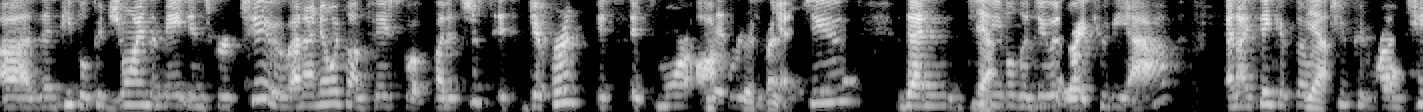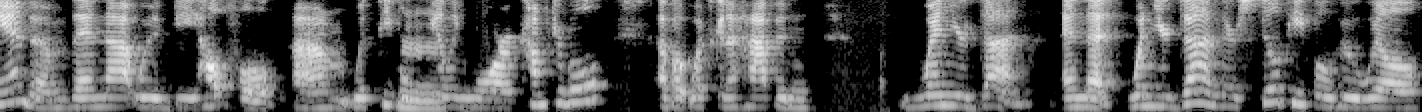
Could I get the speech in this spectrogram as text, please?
uh, then people could join the maintenance group too. And I know it's on Facebook, but it's just it's different. It's it's more awkward to get to than to yeah. be able to do it right through the app. And I think if those yeah. two could run tandem, then that would be helpful um, with people mm-hmm. feeling more comfortable about what's going to happen when you're done and that when you're done there's still people who will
